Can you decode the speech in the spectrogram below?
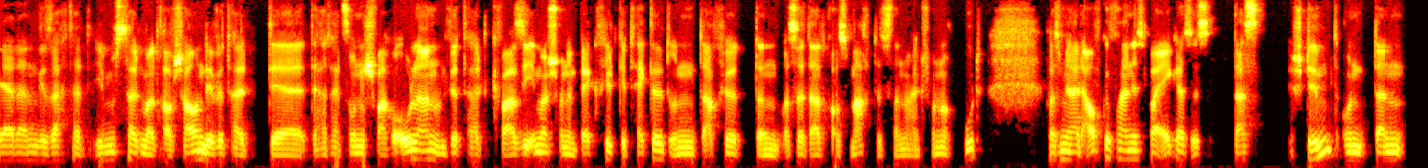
der dann gesagt hat, ihr müsst halt mal drauf schauen, der wird halt, der, der hat halt so eine schwache O-Line und wird halt quasi immer schon im Backfield getackelt und dafür dann, was er daraus macht, ist dann halt schon noch gut. Was mir halt aufgefallen ist bei Akers ist, dass stimmt. Und dann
